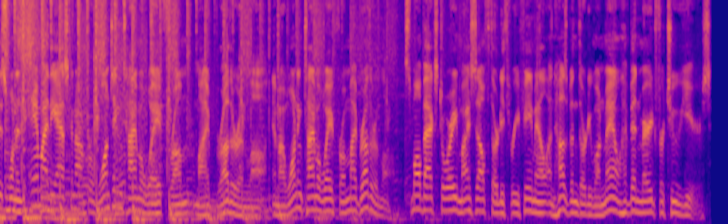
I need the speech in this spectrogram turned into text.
This one is Am I the Asconaut for wanting time away from my brother in law? Am I wanting time away from my brother in law? Small backstory myself, 33 female, and husband, 31 male, have been married for two years,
